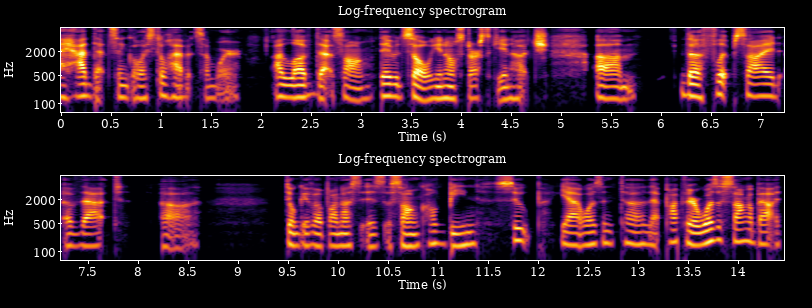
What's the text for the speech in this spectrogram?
I had that single, I still have it somewhere. I loved that song. David Soul, you know, Starsky and Hutch. Um, the flip side of that, uh, Don't Give Up on Us, is a song called Bean Soup. Yeah, it wasn't uh, that popular. It was a song about, I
